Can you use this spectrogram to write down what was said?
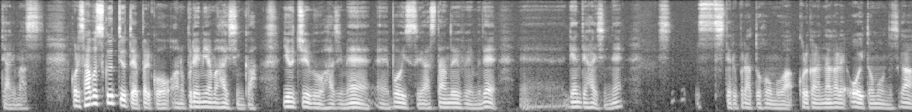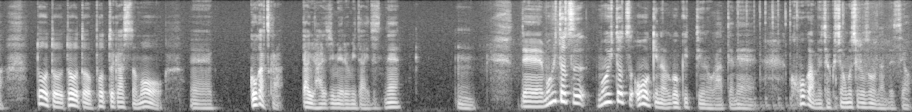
であります。これサブスクっていうとやっぱりこうあのプレミアム配信か。YouTube をはじめ、えー、ボイスやスタンド FM で、えー限定配信ねししてるプラットフォームはこれから流れ多いと思うんですがとうとうとうとうポッドキャストも、えー5月からやり始めるみたいですね。うん、でもう一つもう一つ大きな動きっていうのがあってねここがめちゃくちゃ面白そうなんですよ。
